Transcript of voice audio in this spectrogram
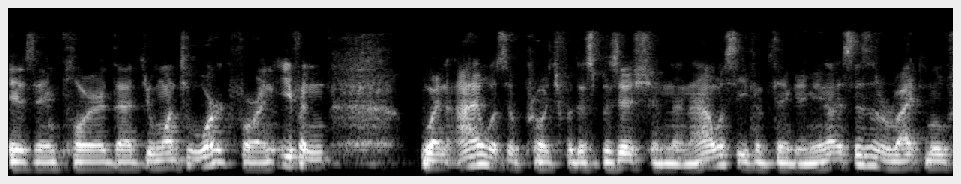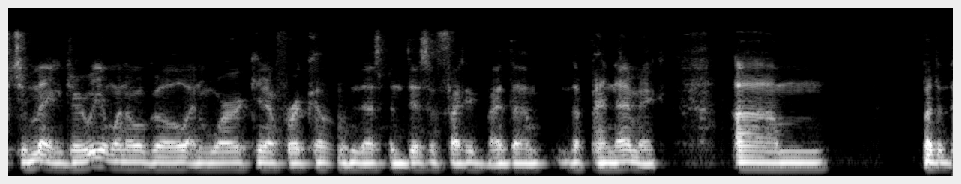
is an employer that you want to work for? And even when I was approached for this position, and I was even thinking, you know, is this the right move to make? Do I really want to go and work, you know, for a company that's been disaffected by the the pandemic? Um, but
